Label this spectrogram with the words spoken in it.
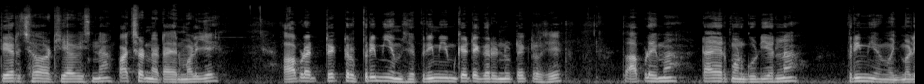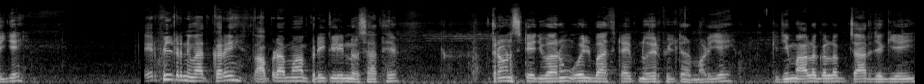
તેર, છ, અઠ્યાવીસના પાછળના ટાયર મળી જાય. આપણે ટ્રેક્ટર પ્રીમિયમ છે, પ્રીમિયમ કેટેગરીનું ટ્રેક્ટર છે. તો આપણે એમાં ટાયર પણ ગુડિયરના પ્રીમિયમ જ મળી જાય. એર ફિલ્ટરની વાત કરીએ, તો આપણામાં પ્રી ક્લીનર સાથે ત્રણ સ્ટેજવાળું ઓઇલ બાથ ટાઈપનું એર ફિલ્ટર મળી જાય, કે જેમાં અલગ અલગ ચાર જગ્યાએ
